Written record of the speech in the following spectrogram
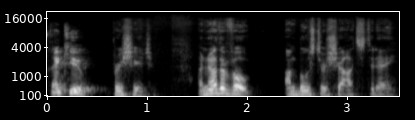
Thank you. Appreciate you. Another vote on booster shots today.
